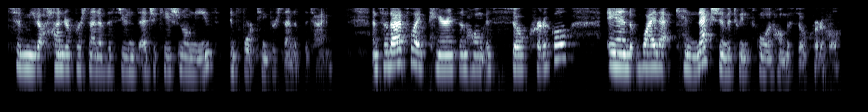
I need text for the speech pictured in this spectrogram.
to meet 100% of the students' educational needs in 14% of the time. And so that's why parents and home is so critical and why that connection between school and home is so critical.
